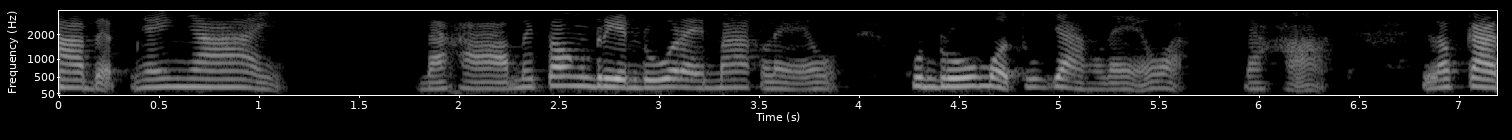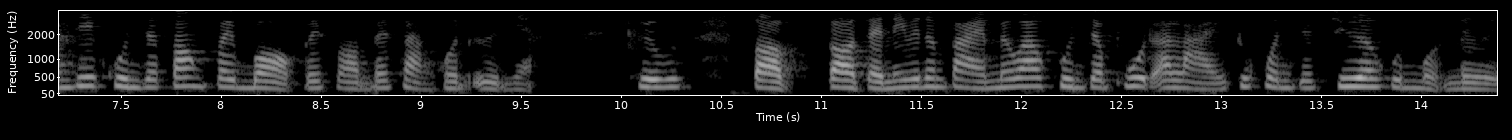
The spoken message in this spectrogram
มาแบบง่าย ๆนะคะ ไม่ต้องเรียนรู้อะไรมากแล้ว คุณรู้หมดทุกอย่างแล้วอะนะคะ แล้วการที่คุณจะต้องไปบอกไปสอนไปสั่งคนอื่นเนี่ย คือต่อต่อจากนี้เป็นต้นไป ไม่ว่าคุณจะพูดอะไร ทุกคนจะเชื่อคุณหมดเลย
